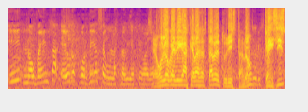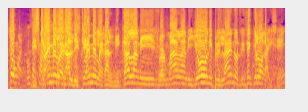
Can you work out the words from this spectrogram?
y 90 euros por día según la estadía que vaya. Según lo que digas que vas a estar de turista, ¿no? De turista. Que insisto, sea, disclaimer legal, disclaimer legal. Ni Carla, ni su hermana, ni yo, ni Presline nos dicen que lo hagáis, ¿eh?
